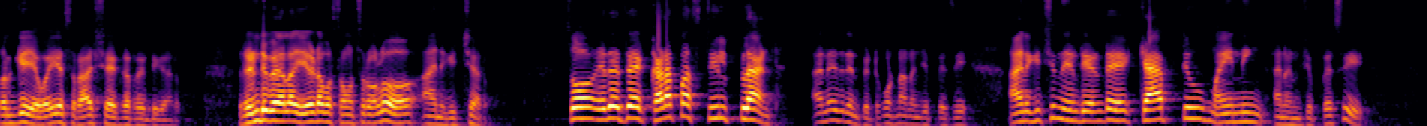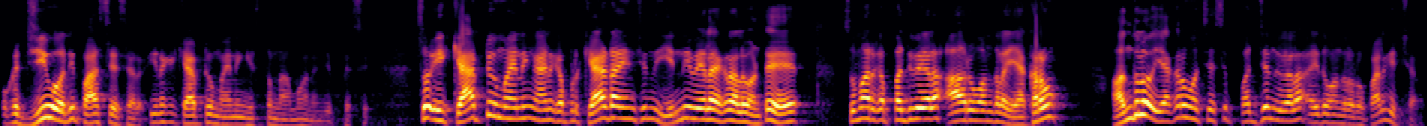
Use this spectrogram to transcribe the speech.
స్వర్గీయ వైఎస్ రాజశేఖర్ రెడ్డి గారు. రెండు వేల ఏడవ సంవత్సరంలో ఆయనకి ఇచ్చారు. సో ఏదైతే కడప స్టీల్ ప్లాంట్ అనేది నేను పెట్టుకుంటున్నానని చెప్పేసి ఆయనకి ఇచ్చింది ఏంటి అంటే క్యాప్టివ్ మైనింగ్ అని అని చెప్పేసి ఒక జీవోని పాస్ చేశారు. ఈయనకి క్యాప్టివ్ మైనింగ్ ఇస్తున్నాము అని చెప్పేసి. సో ఈ క్యాప్టివ్ మైనింగ్ ఆయనకి అప్పుడు కేటాయించింది ఎన్ని వేల ఎకరాలు అంటే సుమారుగా పదివేల ఆరు వందల ఎకరం. అందులో ఎకరం వచ్చేసి పద్దెనిమిది వేల ఐదు వందల రూపాయలకి ఇచ్చారు.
